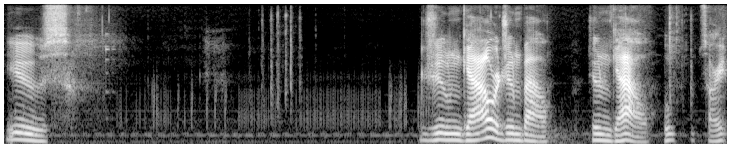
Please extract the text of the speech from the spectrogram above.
Use. June Gao or June Bao? June Gao. Oop, sorry.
